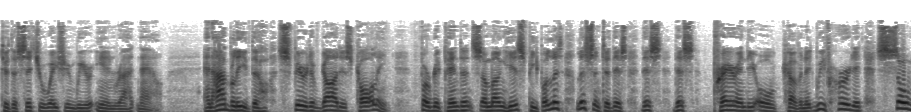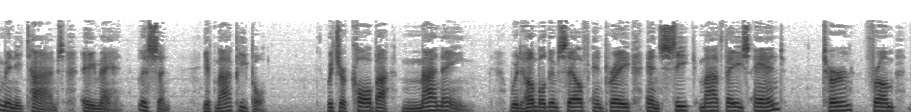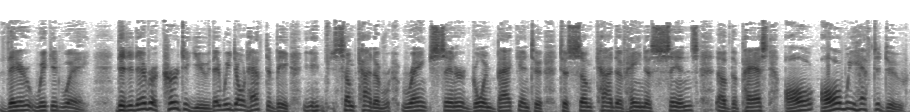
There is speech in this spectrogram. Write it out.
to the situation we are in right now. And I believe the Spirit of God is calling for repentance among His people. Listen to this, this, this prayer in the Old Covenant. We've heard it so many times. Amen. Listen, if my people, which are called by my name, would humble themselves and pray and seek my face and turn from their wicked way, did it ever occur to you that we don't have to be some kind of rank sinner going back into to some kind of heinous sins of the past? All all we have to do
